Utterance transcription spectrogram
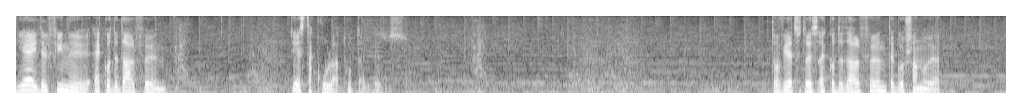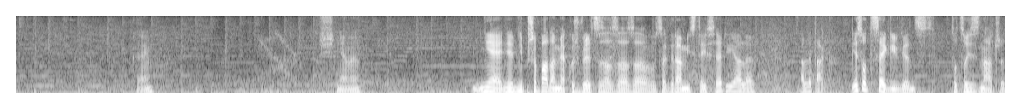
Jej, delfiny! Echo the Dolphin! Gdzie jest ta kula? Tutaj, Jezus. Kto wie, co to jest Echo the Dolphin, tego szanuję. Okej. Śniemy. Nie, nie, nie przepadam jakoś wielce za, za, za, za grami z tej serii, ale, ale tak. Jest od Segi, więc to coś znaczy.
